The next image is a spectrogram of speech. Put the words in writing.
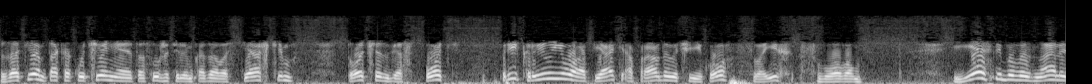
Затем, так как учение это слушателям казалось тяжким, тотчас Господь прикрыл его опять, оправдывая учеников своих словом. Если бы вы знали,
